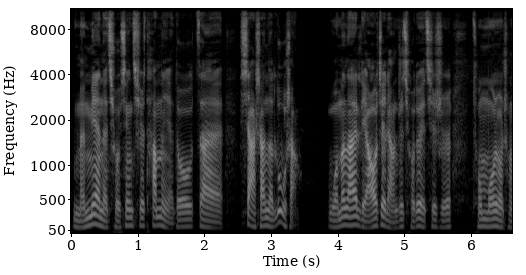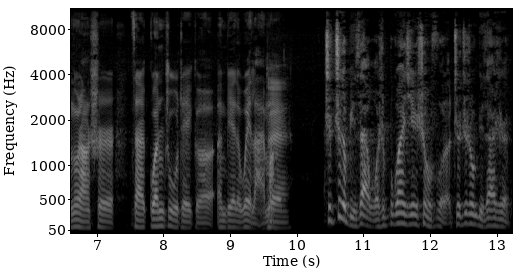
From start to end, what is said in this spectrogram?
门面的球星，其实他们也都在下山的路上。我们来聊这两支球队，其实从某种程度上是在关注这个 NBA 的未来嘛。对，这这个比赛我是不关心胜负的，这这种比赛是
